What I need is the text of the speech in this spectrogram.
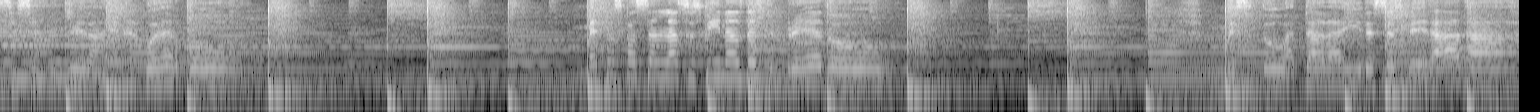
se me enreda en el cuerpo. Me traspasan las espinas de este enredo. Me siento atada y desesperada.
